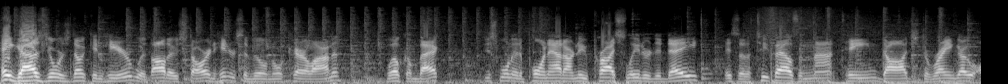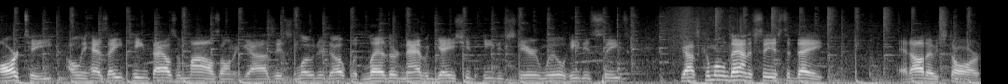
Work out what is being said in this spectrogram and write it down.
Hey guys, George Duncan here with AutoStar in Hendersonville, North Carolina. Welcome back. Just wanted to point out our new price leader today. It's a 2019 Dodge Durango RT. Only has 18,000 miles on it, guys. It's loaded up with leather, navigation, heated steering wheel, heated seats. Guys, come on down and see us today at AutoStar,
